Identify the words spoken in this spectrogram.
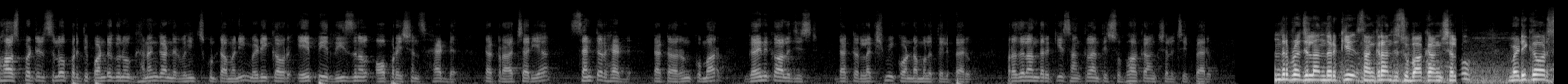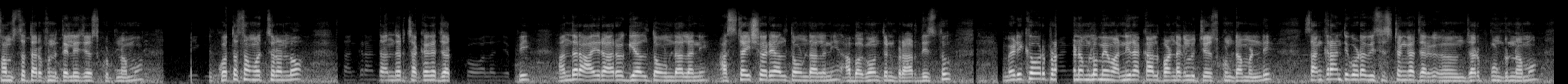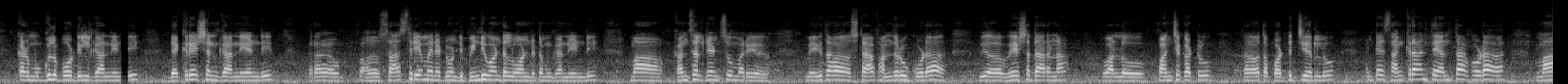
హాస్పిటల్స్లో ప్రతి పండుగను ఘనంగా నిర్వహించుకుంటామని Medicover AP regional operations head doctor Acharya centre head doctor Arun Kumar gynaecologist doctor Lakshmi కొండమ్మలు తెలిపారు. ప్రజలందరికీ సంక్రాంతి శుభాకాంక్షలు చెప్పారు. ఆంధ్ర ప్రజలందరికీ సంక్రాంతి శుభాకాంక్షలు. మెడికవర్ సంస్థ తరఫున తెలియజేసుకుంటున్నాము. కొత్త సంవత్సరంలో సంక్రాంతి అందరూ చక్కగా జరుపుకోవాలని చెప్పి అందరూ ఆయుర ఆరోగ్యాలతో ఉండాలని అష్టైశ్వర్యాలతో ఉండాలని ఆ భగవంతుని ప్రార్థిస్తూ మెడికవర్ ప్రాంగణంలో మేము అన్ని రకాల పండుగలు చేసుకుంటామండి. సంక్రాంతి కూడా విశిష్టంగా జరు జరుపుకుంటున్నాము. ఇక్కడ ముగ్గుల పోటీలు కానివ్వండి డెకరేషన్ కానివ్వండి శాస్త్రీయమైనటువంటి పిండి వంటలు వండటం కానివ్వండి మా కన్సల్టెంట్స్ మరియు మిగతా స్టాఫ్ అందరూ కూడా వేషధారణ వాళ్ళు పంచకట్టు తర్వాత పట్టు చీరలు అంటే సంక్రాంతి అంతా కూడా మా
